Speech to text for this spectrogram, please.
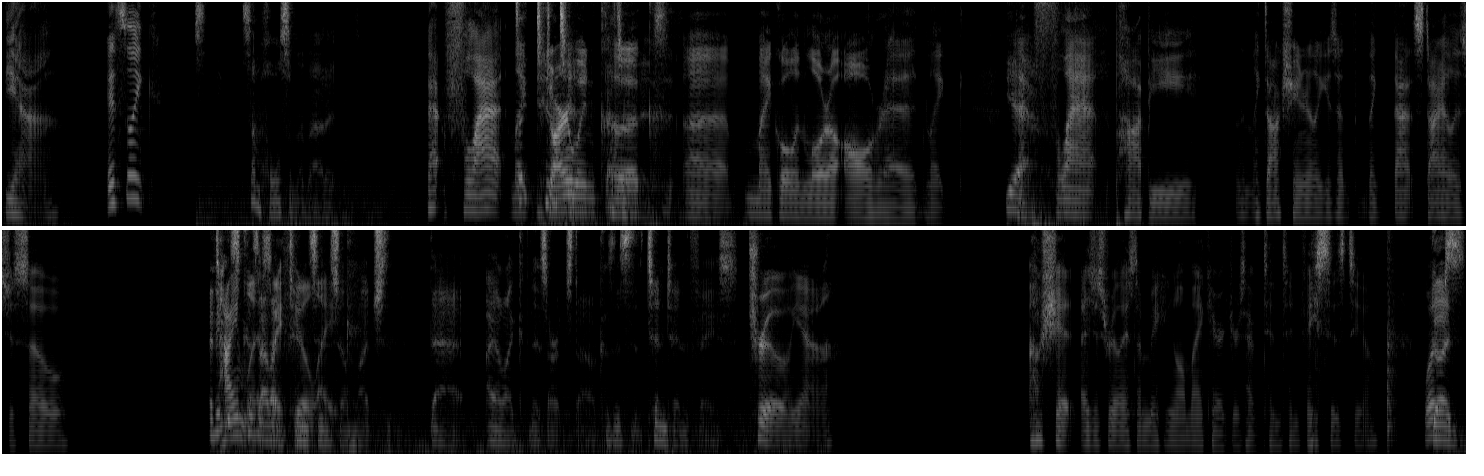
Yeah. It's like Some wholesome about it. that flat, It's like, like Darwyn That's what it Cooke, uh, Michael and Laura all Allred, like Yeah, that flat, poppy, and like Doc Shaner, like you said, like that style is just so. I it's I timeless, I feel Tintin so much that I like this art style because it's the Tintin face. True, yeah. Oh shit! I just realized I'm making all my characters have Tintin faces too. Whoops.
